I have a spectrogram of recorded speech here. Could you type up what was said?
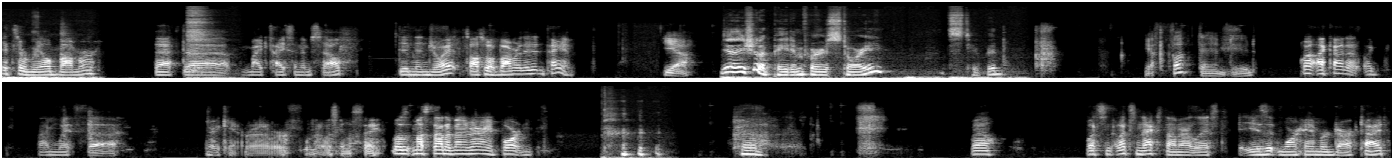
It's a real bummer that uh, Mike Tyson himself didn't enjoy it. It's also a bummer they didn't pay him. Yeah. yeah, they should have paid him for his story. It's stupid. Yeah, fuck them, dude. Well, I kind of like. I'm with. uh I can't remember what I was gonna say. Was must not have been very important. well, what's what's next on our list? Is it Warhammer Dark Tide?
